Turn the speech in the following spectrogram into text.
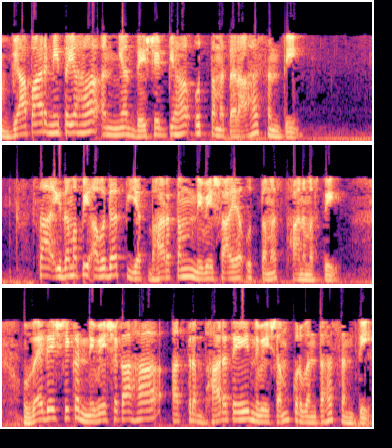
व्यापारनीतय अन्यदेशेभ्य उत्तमतरा सन्ति। सा इदमपि अवदत् यत् भारतं निवेशाय उत्तमस्थानमस्ति। वैदेशिक निवेशका अत्र भारते निवेशं कुर्वन्त सन्ति।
